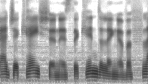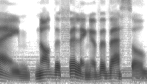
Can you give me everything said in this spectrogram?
Education is the kindling of a flame, not the filling of a vessel.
